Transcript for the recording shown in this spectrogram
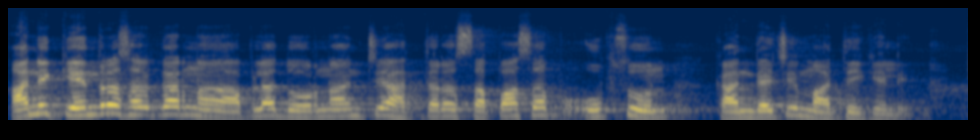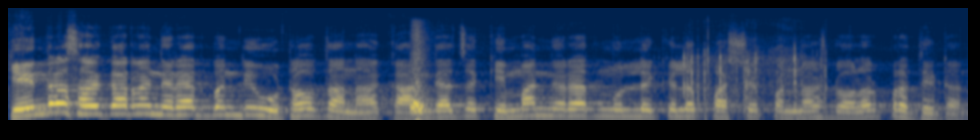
आणि केंद्र सरकारनं आपल्या धोरणांची हत्यारं सपासप उपसून कांद्याची माती केली. केंद्र सरकारनं निर्यातबंदी उठवताना कांद्याचं किमान निर्यात मूल्य केलं पाचशे पन्नास डॉलर प्रति टन.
